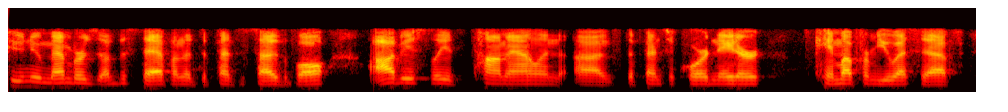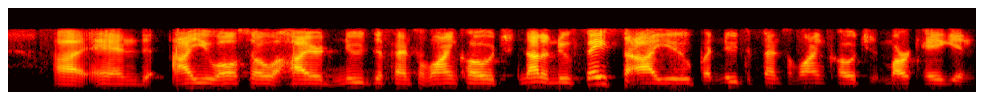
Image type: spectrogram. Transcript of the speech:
two new members of the staff on the defensive side of the ball. Obviously, it's Tom Allen, uh, defensive coordinator, came up from USF. Uh, and IU also hired new defensive line coach, not a new face to IU, but new defensive line coach Mark Hagen.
